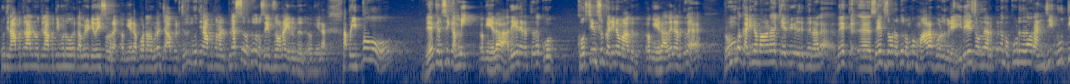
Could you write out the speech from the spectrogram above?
நூற்றி நாற்பத்தி நாலு நூற்றி நாற்பத்தி மூணு ஒரு கம்யூனிட்டி வைஸ் சொல்கிறேன் ஓகேங்களா போட்டாலும் கூட ஜாப் கிடைச்சது. நூற்றி நாற்பத்தி நாலு ப்ளஸ் வந்து ஒரு சேஃப் ஜோனாக இருந்தது. ஓகேங்களா அப்போ இப்போவும் வேகன்சி கம்மி. ஓகேங்களா அதே நேரத்தில் கொஸ்டின்ஸும் கடினமாகுது. ஓகேங்களா அதே நேரத்தில் ரொம்ப கடினமான கேள்விகள் இருக்கிறதுனால வேக் சேஃப் ஜோன் வந்து ரொம்ப மாற போகிறது கிடையாது. இதே ஜோன் தான் இருக்கும். நம்ம கூடுதலாக ஒரு அஞ்சு நூற்றி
